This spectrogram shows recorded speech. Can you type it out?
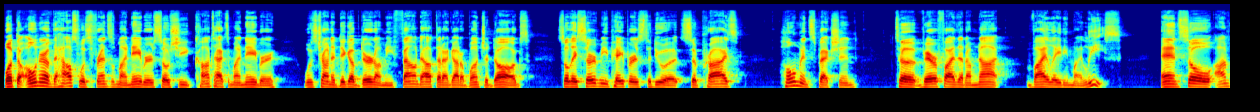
But the owner of the house was friends with my neighbor, so she contacted my neighbor, was trying to dig up dirt on me, found out that I got a bunch of dogs. So they served me papers to do a surprise home inspection to verify that I'm not violating my lease. And so I'm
